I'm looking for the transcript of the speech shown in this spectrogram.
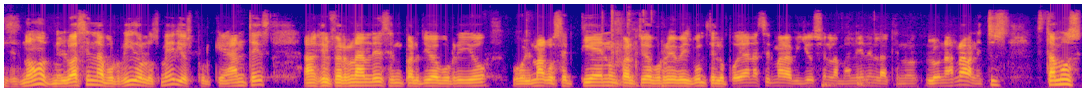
Dices, no, me lo hacen aburrido los medios, porque antes Ángel Fernández en un partido aburrido, o el Mago Septién, un partido aburrido de béisbol, te lo podían hacer maravilloso en la manera en la que no, lo narraban. Entonces, estamos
